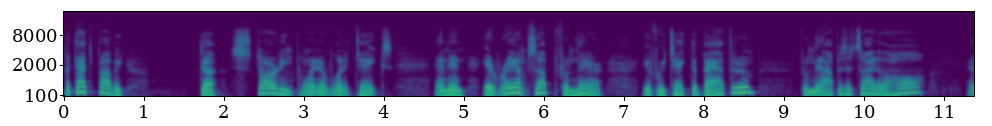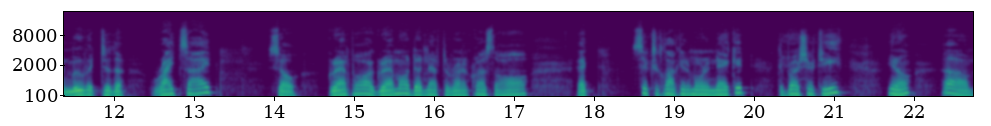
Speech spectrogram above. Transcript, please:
But that's probably the starting point of what it takes. And then it ramps up from there. If we take the bathroom from the opposite side of the hall and move it to the right side, so grandpa or grandma doesn't have to run across the hall at six o'clock in the morning naked to brush their teeth, you know, um,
